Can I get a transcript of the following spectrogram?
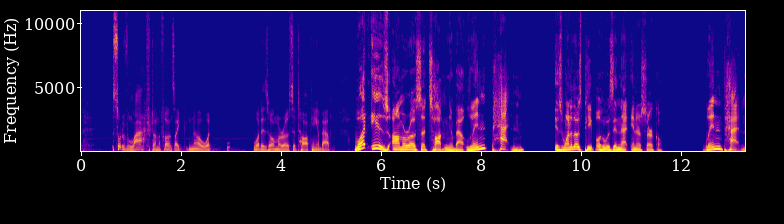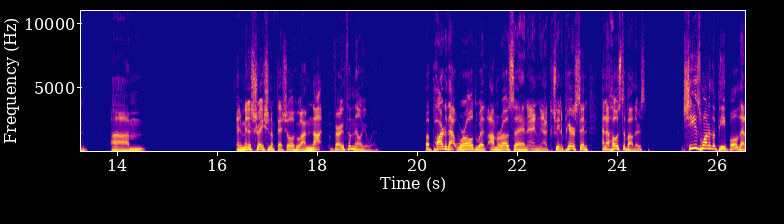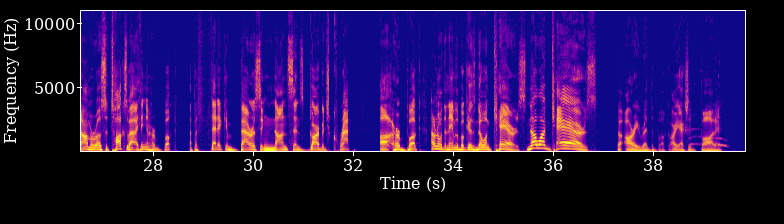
Sort of laughed on the phone. It's like, no, what, what is Omarosa talking about? What is Omarosa talking about? Lynn Patton is one of those people who was in that inner circle. Lynn Patton, um, an administration official who I'm not very familiar with, but part of that world with Omarosa and, and uh, Katrina Pearson and a host of others. She's one of the people that Omarosa talks about, I think, in her book, that pathetic, embarrassing, nonsense, garbage crap. Uh, her book. I don't know what the name of the book is. No one cares. No one cares. Ari read the book. Ari actually bought it.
